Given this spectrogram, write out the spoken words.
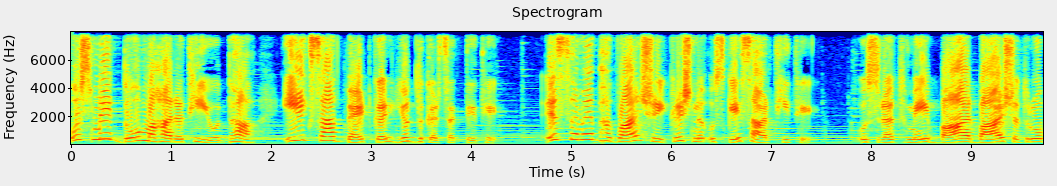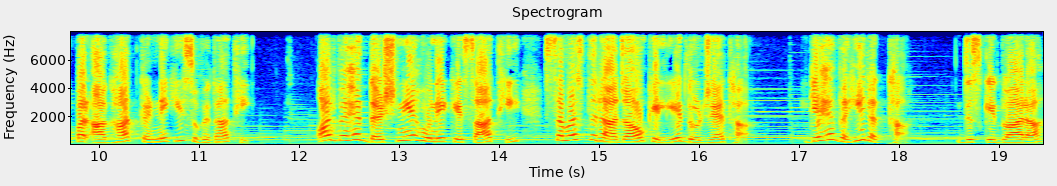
उसमें दो महारथी योद्धा एक साथ बैठकर युद्ध कर सकते थे। इस समय भगवान श्री कृष्ण उसके सारथी थे। उस रथ में बार बार शत्रुओं पर आघात करने की सुविधा थी और वह दर्शनीय होने के साथ ही समस्त राजाओं के लिए दुर्जय था। यह वही रथ था जिसके द्वारा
